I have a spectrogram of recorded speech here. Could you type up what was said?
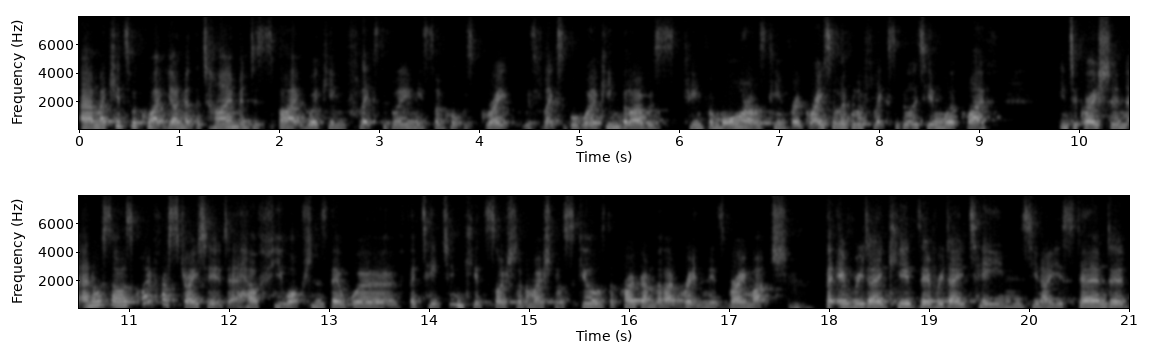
Uh, my kids were quite young at the time, and despite working flexibly, I mean, Suncorp was great with flexible working, but I was keen for more. I was keen for a greater level of flexibility and work life integration. And also, I was quite frustrated at how few options there were for teaching kids social and emotional skills. The program that I've written is very much mm. for everyday kids, everyday teens, you know, your standard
